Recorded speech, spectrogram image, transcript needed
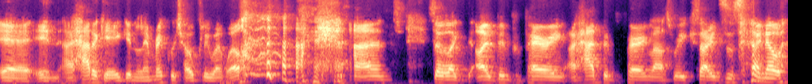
uh, in, I had a gig in Limerick, which hopefully went well. and so, like, I've been preparing, I had been preparing last week. Sorry, this is, I know,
